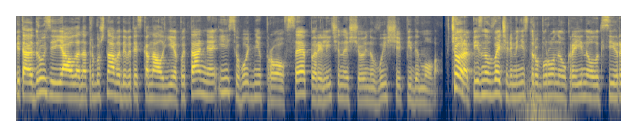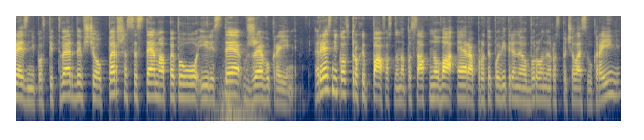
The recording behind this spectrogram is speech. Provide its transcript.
Вітаю, друзі! Я Олена Трибушна. Ви дивитесь канал Є питання, і сьогодні про все перелічене щойно вище піде мова. Вчора пізно ввечері міністр оборони України Олексій Резніков підтвердив, що перша система ППО «Іріс-Т» вже в Україні. Резніков трохи пафосно написав: нова ера протиповітряної оборони розпочалась в Україні,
